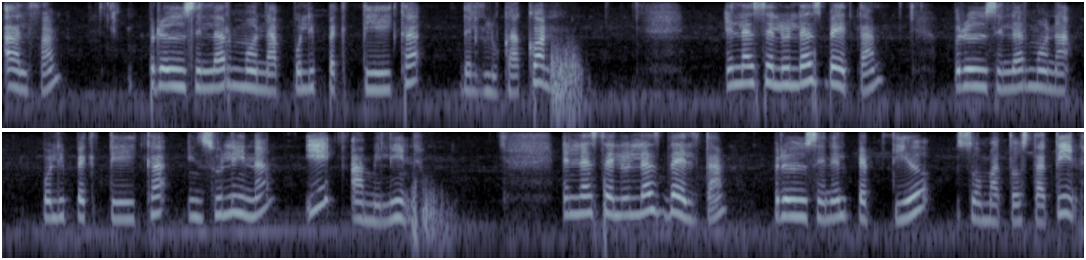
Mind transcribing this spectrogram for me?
alfa producen la hormona polipeptídica del glucagón. En las células beta producen la hormona polipeptídica insulina y amilina. En las células delta producen el péptido somatostatina.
